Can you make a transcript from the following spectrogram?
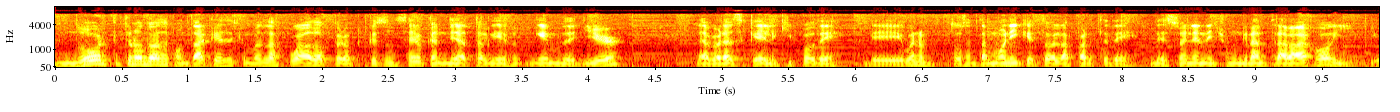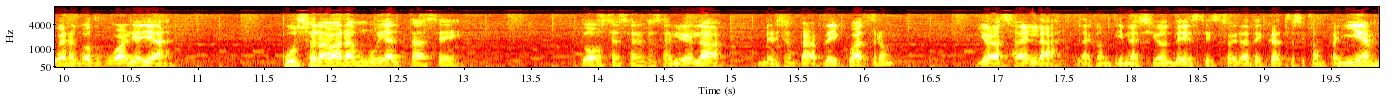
no ahorita tú nos vas a contar que es el que más lo ha jugado, pero creo que es un serio candidato al Game of the Year. La verdad es que el equipo de, bueno, todo Santa Mónica y toda la parte de, de Sony han hecho un gran trabajo. Y, bueno, God of War ya, puso la vara muy alta hace dos, tres años que salió la versión para Play 4. Y ahora sale la, la continuación de esta historia de Kratos y compañía,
